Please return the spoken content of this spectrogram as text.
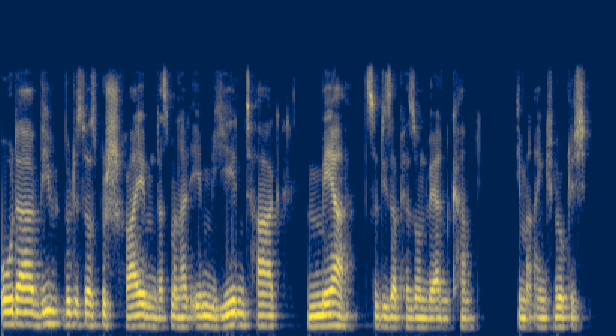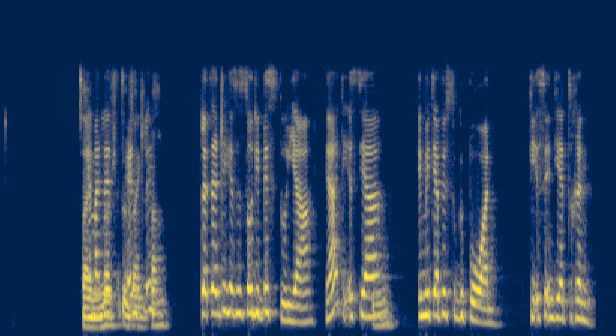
Oder wie würdest du das beschreiben, dass man halt eben jeden Tag mehr zu dieser Person werden kann, die man eigentlich wirklich sein ja, möchte, sein kann? Letztendlich ist es so, die bist du ja. Ja, die ist ja, mhm. mit der bist du geboren. Die ist in dir drin.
